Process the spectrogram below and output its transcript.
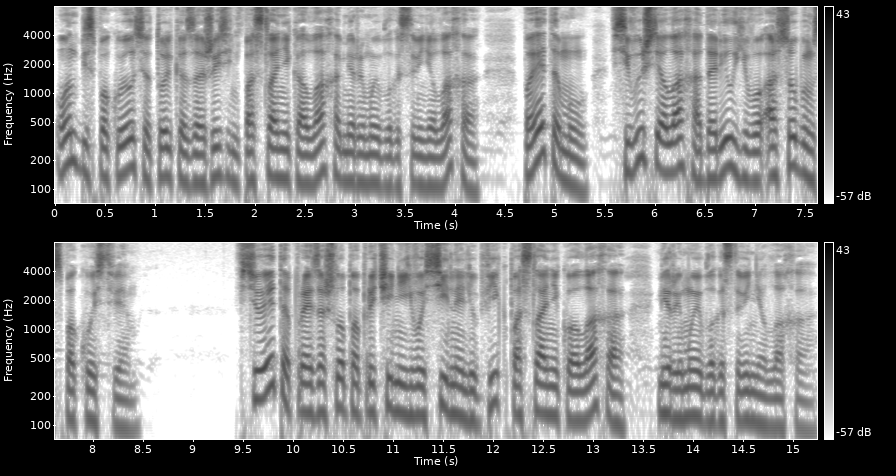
он беспокоился только за жизнь посланника Аллаха, мир ему и благословение Аллаха, поэтому Всевышний Аллах одарил его особым спокойствием. Все это произошло по причине его сильной любви к посланнику Аллаха, мир ему и благословение Аллаха.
